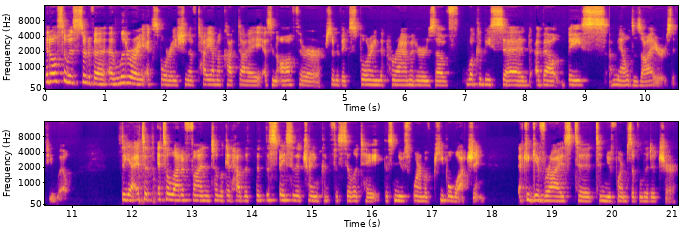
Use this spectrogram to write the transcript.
it also is sort of a, a, literary exploration of Tayama Katai as an author, sort of exploring the parameters of what could be said about base male desires, if you will. So yeah, it's a it's a lot of fun to look at how the, the, the space of the train could facilitate this new form of people watching that could give rise to, to new forms of literature.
